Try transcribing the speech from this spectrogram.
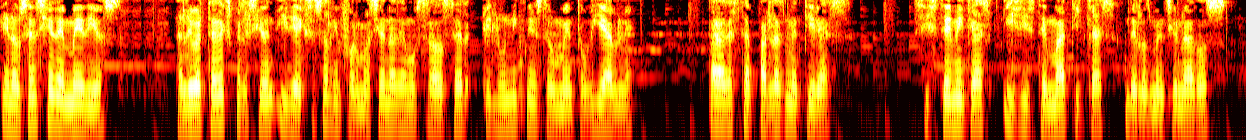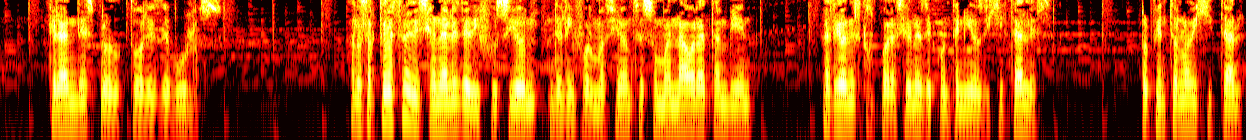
en ausencia de medios, la libertad de expresión y de acceso a la información ha demostrado ser el único instrumento viable para destapar las mentiras sistémicas y sistemáticas de los mencionados grandes productores de bulos. A los actores tradicionales de difusión de la información se suman ahora también las grandes corporaciones de contenidos digitales, propio entorno digital,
